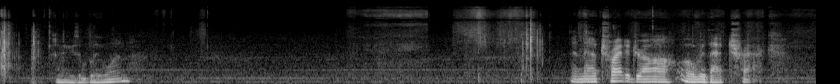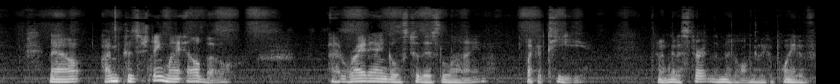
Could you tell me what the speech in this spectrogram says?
I'm going to use a blue one. And now try to draw over that track. Now, I'm positioning my elbow at right angles to this line, like a T. And I'm going to start in the middle. I'm going to make a point of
